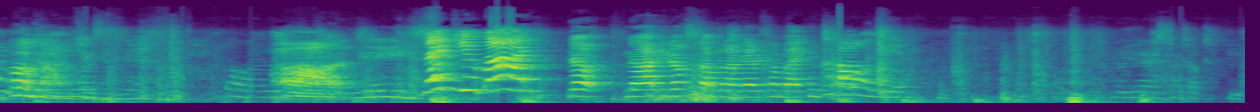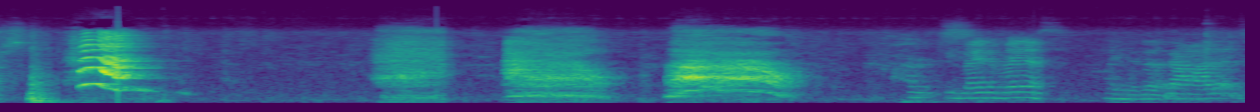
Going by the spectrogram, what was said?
Oh, God, I'm freezing to death. Oh, Oh, jeez. Thank you. Bye. No, no, you don't stop it. I gotta come back and talk. calling you. No, you gotta start talking to viewers. Ha! Ow! Ow! You made a mess. Clean it up. Nah, that is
